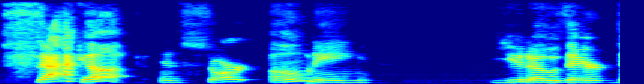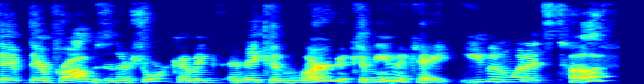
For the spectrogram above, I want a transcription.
sack up and start owning you know their, their their problems and their shortcomings and they can learn to communicate even when it's tough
